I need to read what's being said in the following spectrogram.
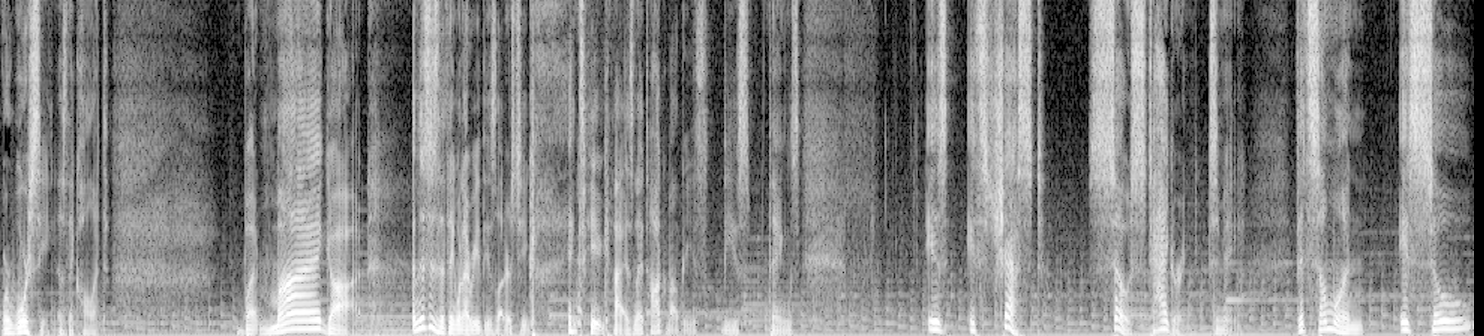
or Warsi, as they call it. But my God, and this is the thing when I read these letters to you, to you guys, and I talk about these these things, is it's just so staggering to me that someone is so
